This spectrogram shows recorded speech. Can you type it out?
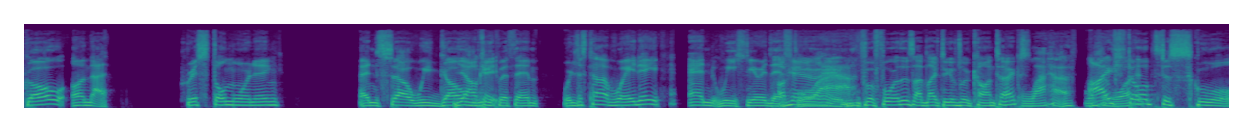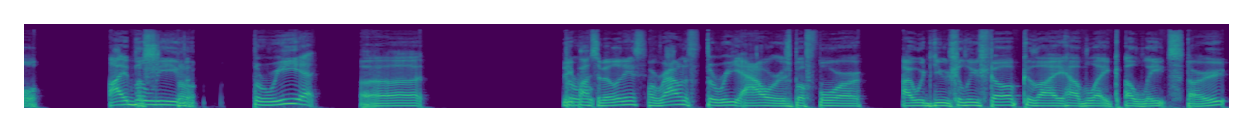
go on that crystal morning, and so we go Yeah, okay. meet with him. We're just kind of waiting, and we hear this okay, laugh. okay, before this, I'd like to give some context. Laugh. I show up to school. I believe Oh. three, uh, Three Thr- possibilities. around three hours before I would usually show up because I have like a late start.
